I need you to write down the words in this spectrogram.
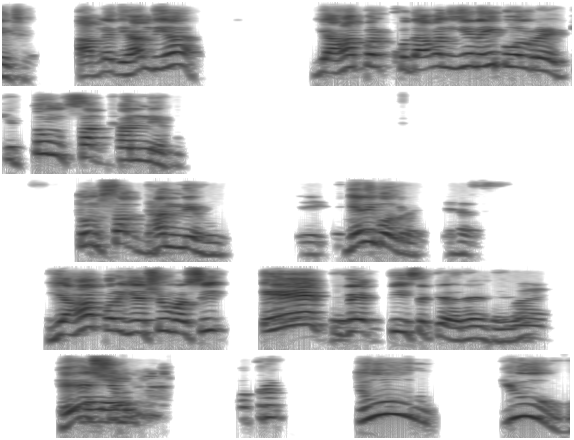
एक सेकंड आपने ध्यान दिया? यहाँ पर खुदावन ये नहीं बोल रहे कि तुम सब धन्य हो। तुम सब धन्य हो। ये नहीं बोल रहे। यस यहाँ पर यीशु मसीह एक व्यक्ति से कह रहे हैं हे शिव पुत्र तू क्यों?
